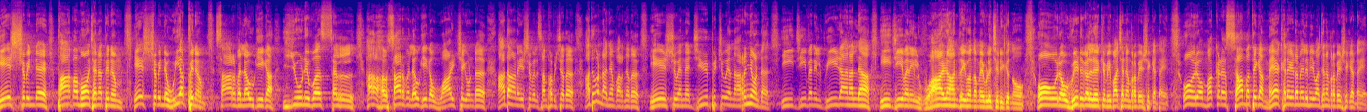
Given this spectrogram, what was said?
യേശുവിന്റെ പാപമോചനത്തിനും യേശുവിന്റെ ഉയർപ്പിനും സാർവലൗകിക യൂണിവേഴ്സൽ സാർവലൗകിക വാഴ്ചയുണ്ട്. അതാണ് യേശുവിൽ സംഭവിച്ചത്. അതുകൊണ്ടാണ് ഞാൻ പറഞ്ഞത് യേശു എന്നെ ജീവിപ്പിച്ചു എന്ന് അറിഞ്ഞുകൊണ്ട് ഈ ജീവനിൽ വീഴാനല്ല ഈ ജീവനിൽ വാഴാൻ ദൈവം നമ്മെ വിളിച്ചിരിക്കുന്നു. ഓരോ വീടുകളിലേക്കും ഈ വചനം പ്രവേശിക്കട്ടെ. ഓരോ മക്കളുടെ സാമ്പത്തിക മേഖലയുടെ മേലും ഈ വചനം പ്രവേശിക്കട്ടെ.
